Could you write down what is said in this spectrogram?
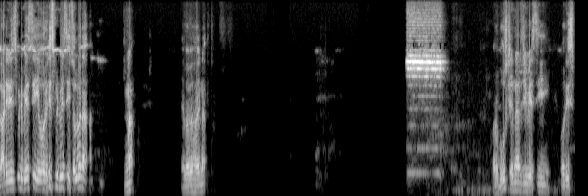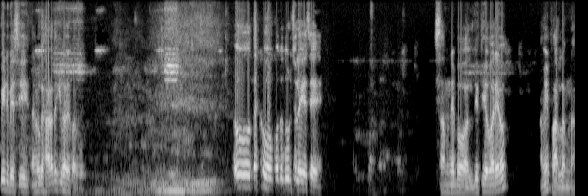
গাড়ির স্পিড বেশি, ওর স্পিড বেশি, চলবে না। না, এভাবে হয় না। ওর বুস্ট এনার্জি বেশি ওর স্পিড বেশি আমি ওকে হারাতে কীভাবে পারব ও দেখো কত দূর চলে গেছে সামনে বল দ্বিতীয়বারেও আমি পারলাম না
